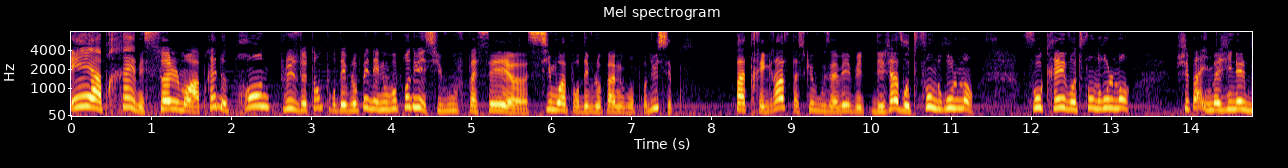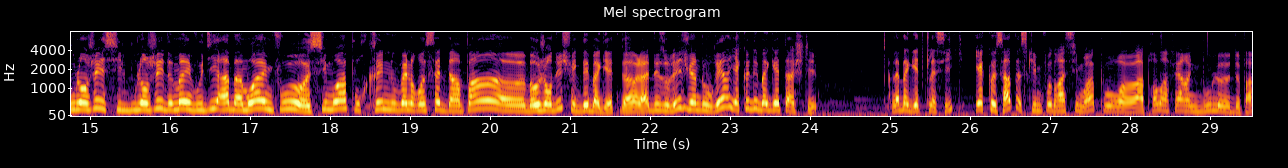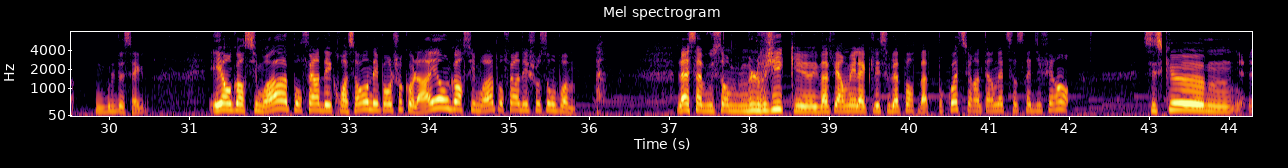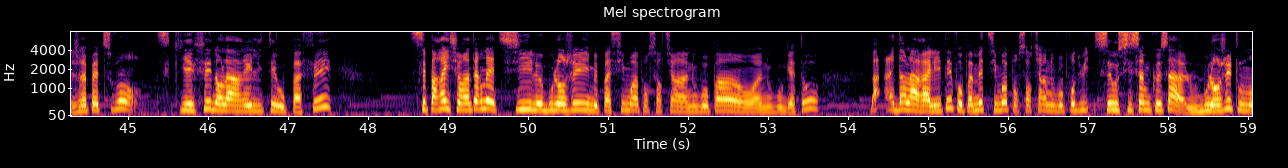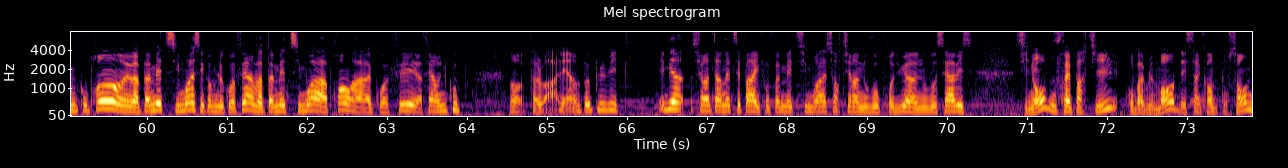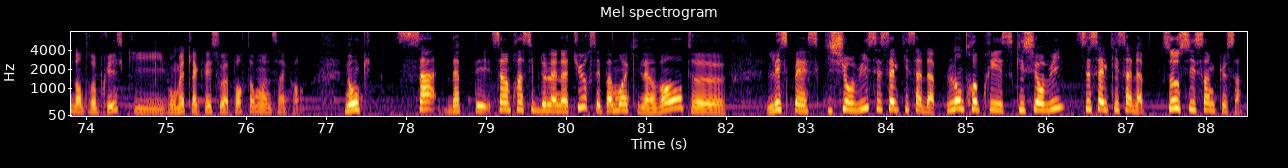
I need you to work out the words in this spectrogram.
Et après, mais seulement après, de prendre plus de temps pour développer des nouveaux produits. Si vous passez 6 euh, mois pour développer un nouveau produit, c'est pas très grave parce que vous avez déjà votre fond de roulement. Faut créer votre fond de roulement. Je sais pas, imaginez le boulanger, si le boulanger demain il vous dit ah bah moi il me faut 6 euh, mois pour créer une nouvelle recette d'un pain, bah aujourd'hui je fais que des baguettes. Ah, voilà, désolé, je viens d'ouvrir, il n'y a que des baguettes à acheter. La baguette classique, il n'y a que ça parce qu'il me faudra 6 mois pour apprendre à faire une boule de pain une boule de seigle. Et encore six mois pour faire des croissants, des pains au chocolat. Et encore six mois pour faire des chaussons aux pommes. Là, ça vous semble logique qu'il va fermer la clé sous la porte. Bah, pourquoi sur Internet ce serait différent? C'est ce que hum, je répète souvent. Ce qui est fait dans la réalité ou pas fait, c'est pareil sur Internet. Si le boulanger il met pas six mois pour sortir un nouveau pain ou un nouveau gâteau, bah, dans la réalité, il ne faut pas mettre 6 mois pour sortir un nouveau produit. C'est aussi simple que ça. Le boulanger, tout le monde comprend, il ne va pas mettre 6 mois, c'est comme le coiffeur, il ne va pas mettre 6 mois à apprendre à coiffer, à faire une coupe. Non, il va falloir aller un peu plus vite. Eh bien, sur Internet, c'est pareil, il ne faut pas mettre 6 mois à sortir un nouveau produit, un nouveau service. Sinon, vous ferez partie probablement des 50% d'entreprises qui vont mettre la clé sous la porte en moins de 5 ans. Donc, s'adapter, c'est un principe de la nature, c'est pas moi qui l'invente. Euh, L'espèce qui survit, c'est celle qui s'adapte. L'entreprise qui survit, c'est celle qui s'adapte. C'est aussi simple que ça.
